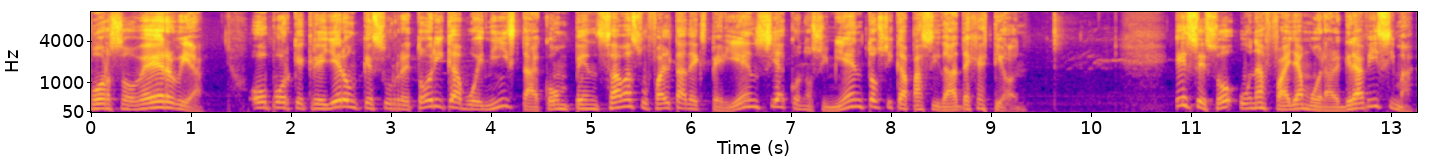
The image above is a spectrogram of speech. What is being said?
por soberbia o porque creyeron que su retórica buenista compensaba su falta de experiencia, conocimientos y capacidad de gestión. ¿Es eso una falla moral gravísima?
